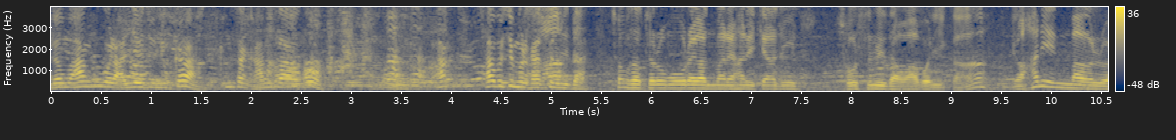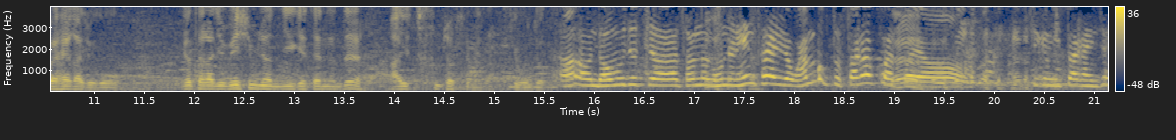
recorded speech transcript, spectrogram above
너무 한국을 알려주니까 항상 감사하고 어, 하- 자부심을 갖습니다. 청사처럼 오래간만에 하니까 아주 좋습니다. 와 보니까 이거 한인 마을로 해가지고 여태까지 몇십 년 이게 됐는데 아주 참 좋습니다. 기분 좋고. 아, 너무 좋죠. 저는 오늘 행사하려고 한복도 싸갖고 왔어요. 지금 이따가 이제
